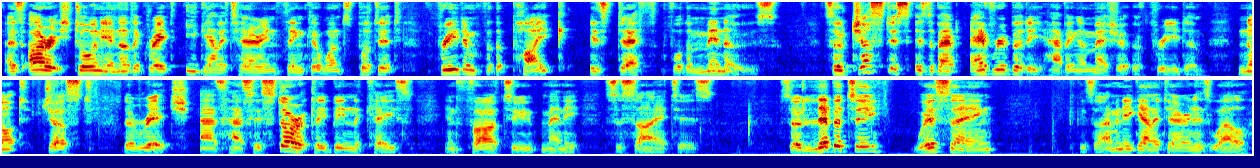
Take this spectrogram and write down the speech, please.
As R.H. Tawney, another great egalitarian thinker, once put it, freedom for the pike is death for the minnows. So justice is about everybody having a measure of freedom, not just the rich, as has historically been the case in far too many societies. So, liberty, we're saying, because I'm an egalitarian as well,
